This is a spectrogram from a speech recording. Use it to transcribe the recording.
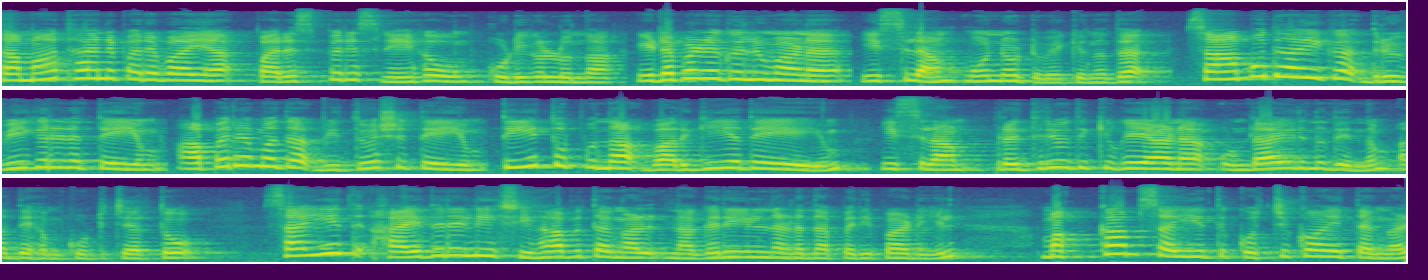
സമാധാനപരമായ പരസ്പര സ്നേഹവും കുടികൊള്ളുന്ന ഇടപഴകലുമാണ് ഇസ്ലാം മുന്നോട്ട് വയ്ക്കുന്നത്. സാമുദായിക ധ്രുവീകരണത്തെയും അപരമത വിദ്വേഷത്തെയും തീത്തുപ്പുന്ന വർഗീയതയെയും ഇസ്ലാം പ്രതിരോധിക്കുകയാണ് ഉണ്ടായിരുന്നതെന്നും അദ്ദേഹം കൂട്ടിച്ചേർത്തു. സയ്യിദ് ഹൈദരലി ശിഹാബ് തങ്ങൾ നഗരിയിൽ നടന്ന പരിപാടിയിൽ മക്കാം സയ്യിദ് കൊച്ചുകോയ തങ്ങൾ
